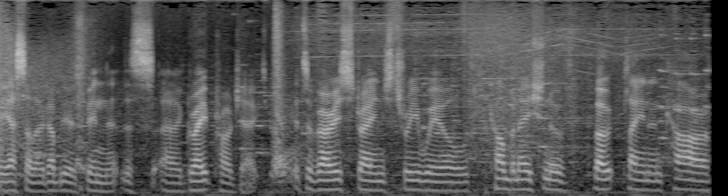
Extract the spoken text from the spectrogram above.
The SLOW has been this uh, great project. It's a very strange three-wheel combination of boat, plane and car.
